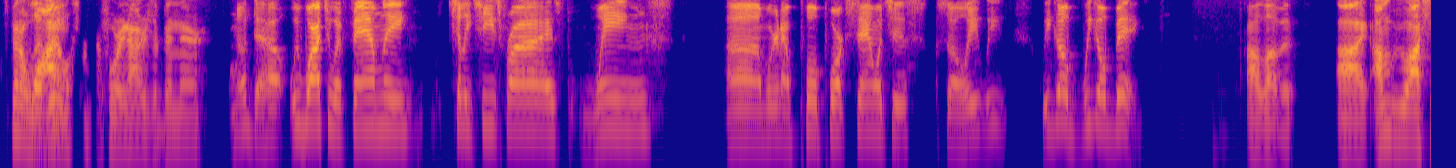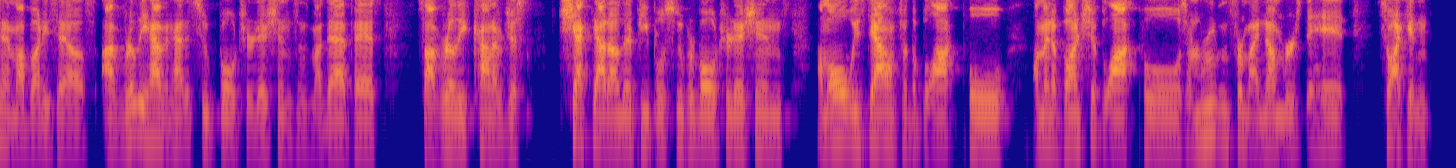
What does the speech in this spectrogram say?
It's been a Look, we- while since the 49ers have been there. No doubt. We watch it with family, chili cheese fries, wings. Um, we're gonna have pulled pork sandwiches. So we we we go we go big. I love it. Uh, I'm gonna be watching at my buddy's house. I really haven't had a Super Bowl tradition since my dad passed, so I've really kind of just checked out other people's Super Bowl traditions. I'm always down for the block pool. I'm in a bunch of block pools. I'm rooting for my numbers to hit so I can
